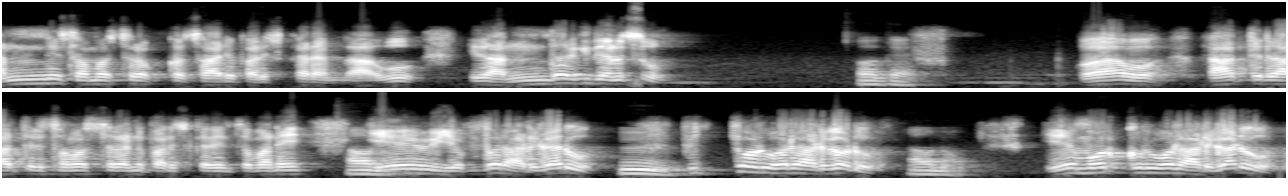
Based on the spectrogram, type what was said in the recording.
అన్ని సమస్యలు ఒక్కసారి పరిష్కారం కావు. ఇది అందరికీ తెలుసు. ఓకే. రాత్రి రాత్రి సమస్యలను పరిష్కరించమని ఏ ఎవ్వరు అడగరు. పిచ్చోడు కూడా అడగడు ఏ మూర్ఖుడు కూడా అడగడు.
